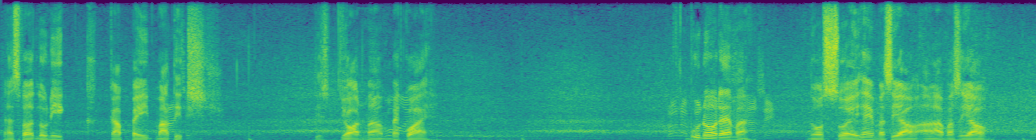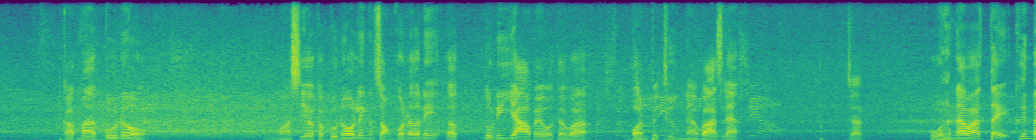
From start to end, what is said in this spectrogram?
แลสเฟิร์ดลูกนี้กลับไปมาติชติชย้อนมาแม็กควายบูโน่ได้มาโนสวยให้มาเซียลอ่ามาเซียลกลับมาบูโน่ มาเซียกับบูโน่เล่นกัน 2 คนนะตอนนี้ แล้วลูกนี้ยาวไปโอ้แต่ว่าบอลไปถึงนาบาสแล้วจะโหนาบาสเตะขึ้นไป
